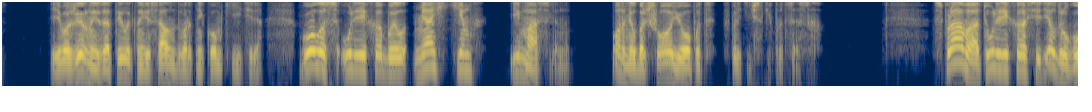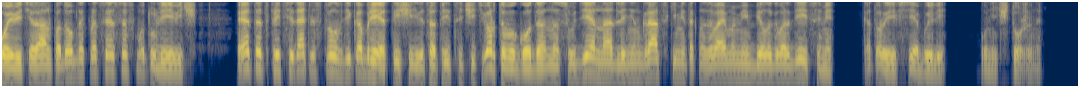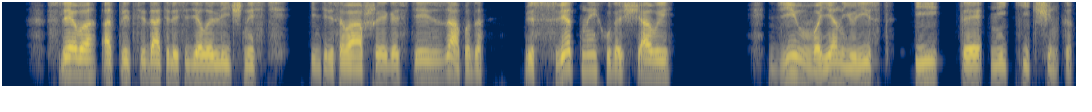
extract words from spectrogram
его жирный затылок нависал над воротником кителя. Голос Ульриха был мягким и масляным. Он имел большой опыт в политических процессах. Справа от Ульриха сидел другой ветеран подобных процессов, Матулевич — этот председательствовал в декабре 1934 года на суде над ленинградскими так называемыми белогвардейцами, которые все были уничтожены. Слева от председателя сидела личность, интересовавшая гостей с запада, бесцветный, худощавый, див воен-юрист И. Т. Никитченко.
